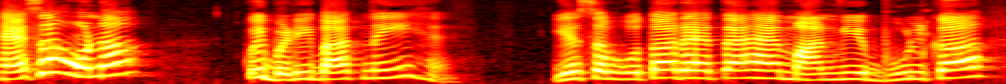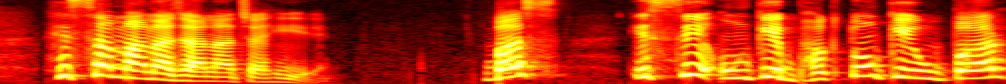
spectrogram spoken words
ऐसा होना कोई बड़ी बात नहीं है। यह सब होता रहता है मानवीय भूल का हिस्सा माना जाना चाहिए। बस इससे उनके भक्तों के ऊपर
